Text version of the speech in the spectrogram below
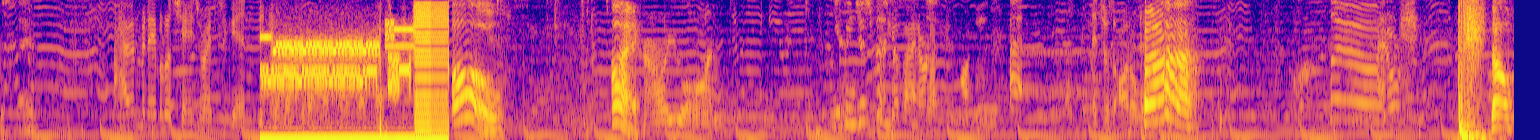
just saying. I haven't been able to change my skin because I forgot Oh, hi. How are you on? You can just my because reset I don't have it. fucking. It just auto. Ah! I. No.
